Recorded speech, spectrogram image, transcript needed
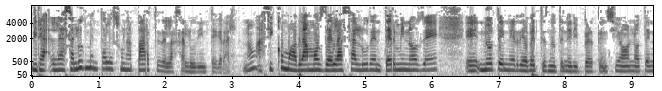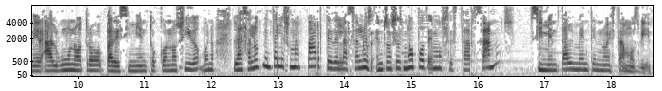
Mira, la salud mental es una parte de la salud integral, ¿no? Así como hablamos de la salud en términos de eh, no tener diabetes, no tener hipertensión, no tener algún otro padecimiento conocido, bueno, la salud mental es una parte de la salud, entonces no podemos estar sanos si mentalmente no estamos bien.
